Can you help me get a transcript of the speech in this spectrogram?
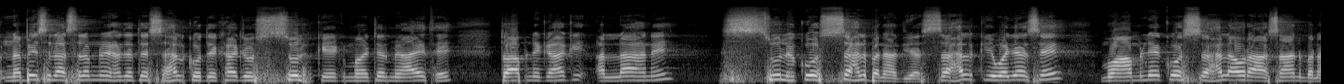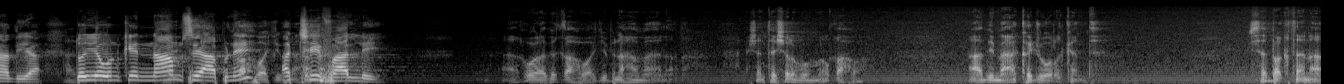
نبي صلى الله عليه وسلم نے حضرت سهل کو دیکھا جو صلح کے ایک ماتر میں آئے تھے تو آپ نے کہا کہ اللہ نے صلح کو سهل بنا دیا سهل کی وجہ سے معاملے کو سهل اور آسان بنا دیا۔ تو یہ ان کے نام سے آپ نے اچھی فعل لی۔ أقول هذه قهوة جبناها معنا عشان تشربوا من القهوة. هذه معك جورك أنت. سبقتنا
